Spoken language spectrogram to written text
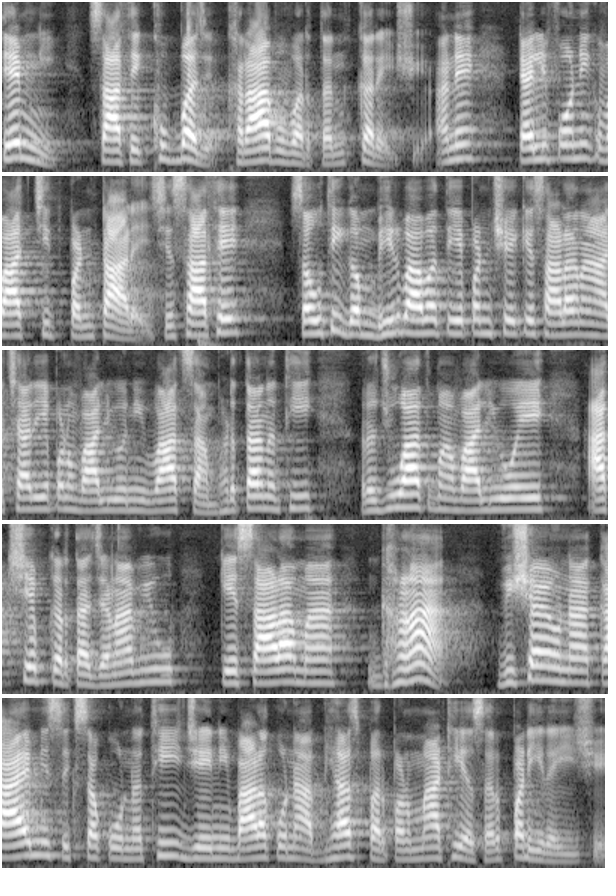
તેમની સાથે ખૂબ જ ખરાબ વર્તન કરે છે અને ટેલિફોનિક વાતચીત પણ ટાળે છે. સાથે સૌથી ગંભીર બાબત એ પણ છે કે શાળાના આચાર્ય પણ વાલીઓની વાત સાંભળતા નથી. રજૂઆતમાં વાલીઓએ આક્ષેપ કરતાં જણાવ્યું કે શાળામાં ઘણા વિષયોના કાયમી શિક્ષકો નથી જેની બાળકોના અભ્યાસ પર પણ માઠી અસર પડી રહી છે.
